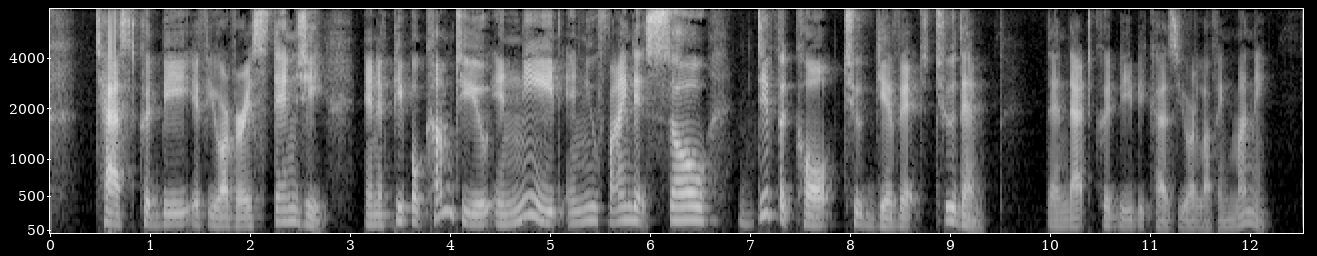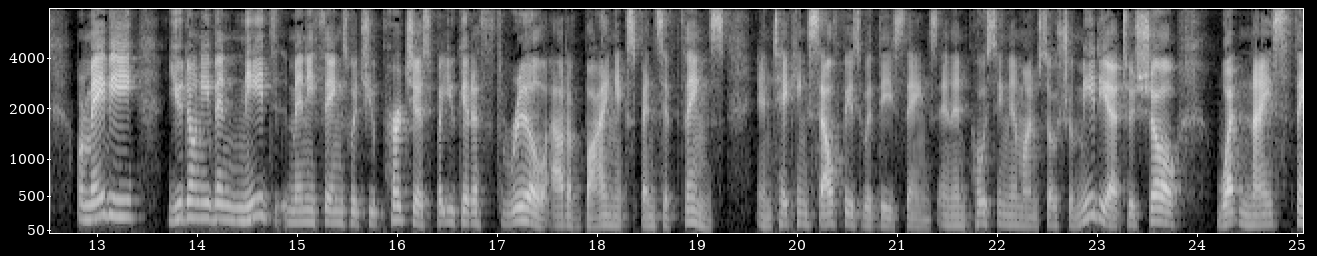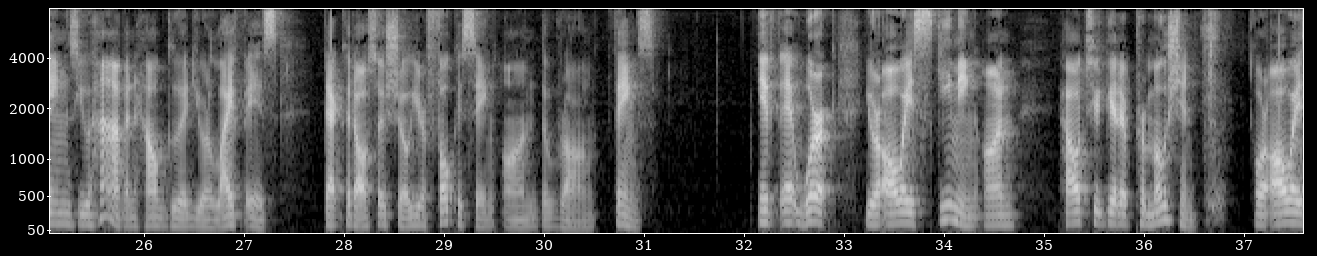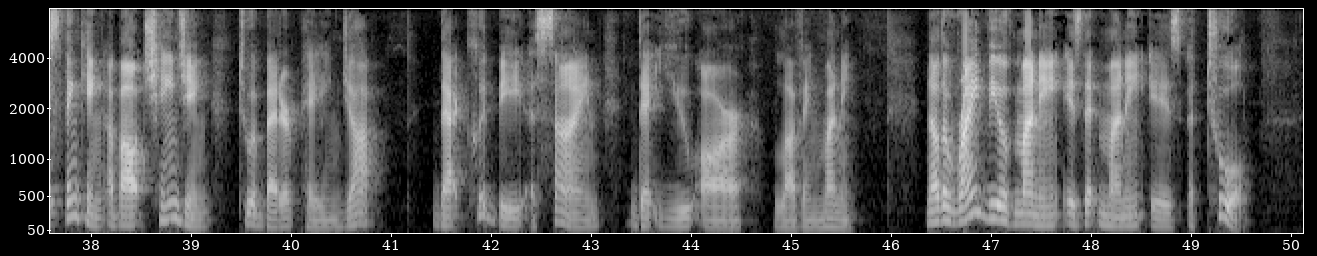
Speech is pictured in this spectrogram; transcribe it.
test could be if you are very stingy. And if people come to you in need and you find it so difficult to give it to them, then that could be because you are loving money. Or maybe you don't even need many things which you purchase, but you get a thrill out of buying expensive things and taking selfies with these things and then posting them on social media to show what nice things you have and how good your life is. That could also show you're focusing on the wrong things. If at work you're always scheming on how to get a promotion or always thinking about changing to a better paying job that could be a sign that you are loving money. Now, the right view of money is that money is a tool.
